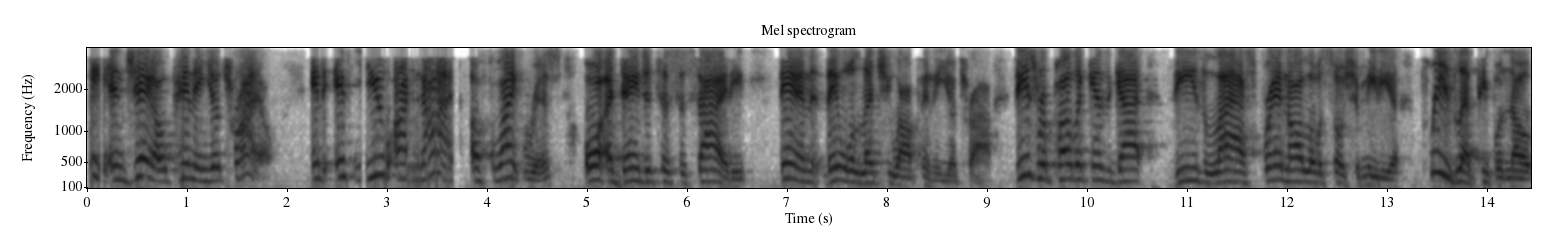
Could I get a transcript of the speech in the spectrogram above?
stay in jail pending your trial. And if you are not a flight risk or a danger to society, then they will let you out pending your trial. These Republicans got these lies spreading all over social media. Please let people know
